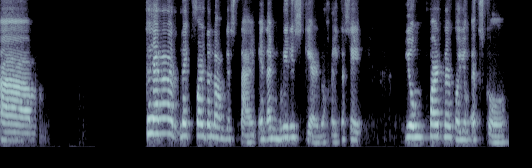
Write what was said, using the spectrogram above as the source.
um kaya nga like for the longest time and I'm really scared okay? Kasi yung partner ko yung ex ko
